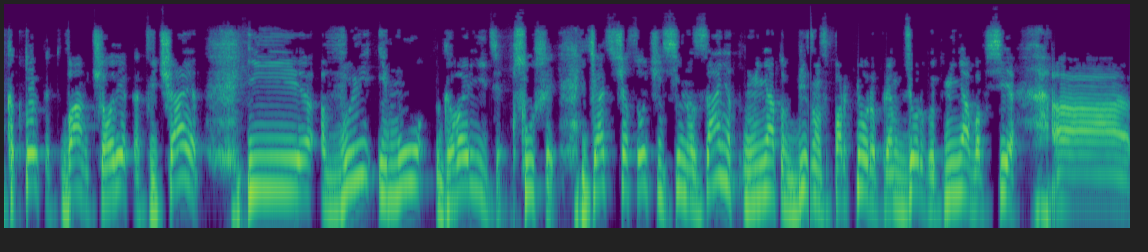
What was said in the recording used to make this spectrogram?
как только вам человек отвечает, и вы ему говорите, слушай, я сейчас очень сильно занят, у меня тут бизнес-партнеры прям дергают меня во все, а,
